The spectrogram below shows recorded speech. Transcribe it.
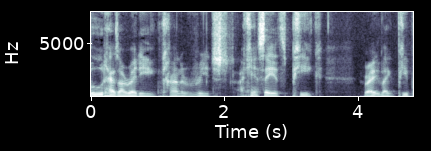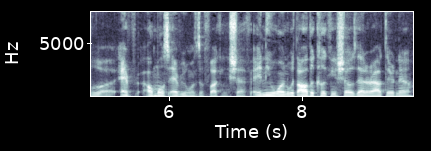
food has already kind of reached I can't say it's peak right? Like people uh, ev- almost everyone's a fucking chef. Anyone with all the cooking shows that are out there now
